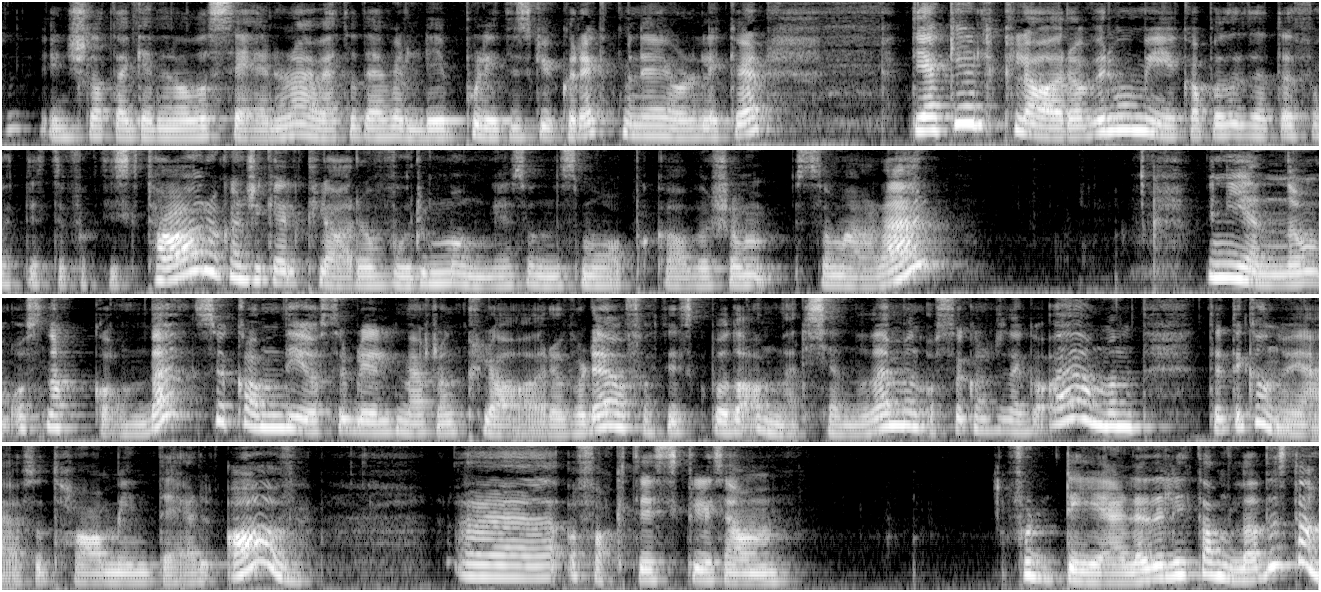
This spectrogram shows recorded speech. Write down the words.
Unnskyld at jeg generaliserer nå, jeg vet at det er veldig politisk ukorrekt, men jeg gjør det likevel de er ikke helt klar over hvor mye kapasitet dette faktisk tar, og kanskje ikke helt klar over hvor mange sånne små oppgaver som, som er der. Men gjennom å snakke om det, så kan de også bli litt mer sånn klar over det, og faktisk både anerkjenne det, men også kanskje tenke å ja, men dette kan jo jeg også ta min del av. Eh, og faktisk liksom fordele det litt annerledes, da.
